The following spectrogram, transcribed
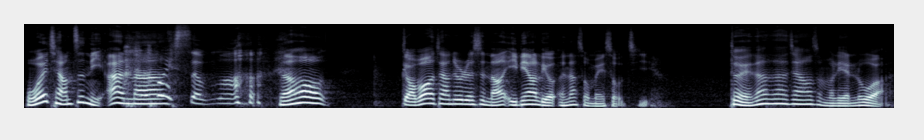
我会强制你按呐、为什么？然后搞不好这样就认识，然后一定要留，呃、那时候没手机，对，那那这样要怎么联络啊？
